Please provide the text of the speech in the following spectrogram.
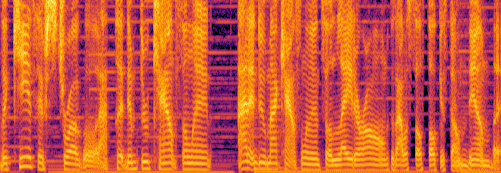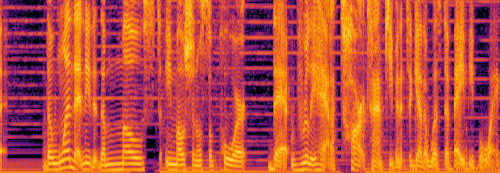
The kids have struggled. I put them through counseling. I didn't do my counseling until later on because I was so focused on them. But the one that needed the most emotional support that really had a hard time keeping it together was the baby boy.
